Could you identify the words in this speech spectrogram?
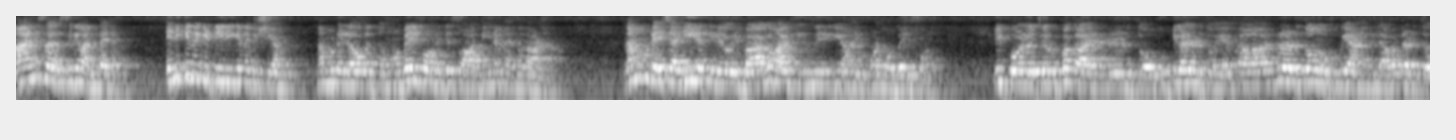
മാനസഹസിന് വന്ദനം. എനിക്കിന്ന് കിട്ടിയിരിക്കുന്ന വിഷയം നമ്മുടെ ലോകത്ത് മൊബൈൽ ഫോണിന്റെ സ്വാധീനം എന്നതാണ്. നമ്മുടെ ശരീരത്തിലെ ഒരു ഭാഗമായി തീർന്നിരിക്കുകയാണ് ഇപ്പോൾ മൊബൈൽ ഫോൺ. ഇപ്പോൾ ചെറുപ്പക്കാരുടെ അടുത്തോ കുട്ടികളുടെ അടുത്തോ ആരുടെ അടുത്തോ നോക്കുകയാണെങ്കിൽ അവരുടെ അടുത്ത്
